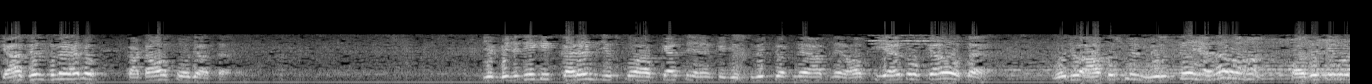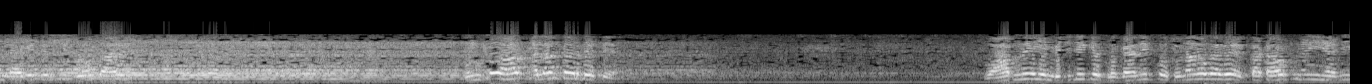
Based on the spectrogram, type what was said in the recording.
کیا سلسلہ ہے جو کٹ آف ہو جاتا ہے؟ یہ بجلی کی کرنٹ جس کو آپ کہتے ہیں کہ جس سوئچ کو اپنے آپ نے آف کیا ہے تو وہ کیا ہوتا ہے؟ وہ جو آپس میں ملتے ہیں نا وہاں پازیٹو اور نیگیٹو کی دو تاریں ان کو آپ الگ کر دیتے ہیں۔ وہ آپ نے یہ بجلی کے مکینک کو سنا ہوگا کہ کٹ آؤٹ نہیں ہے جی۔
